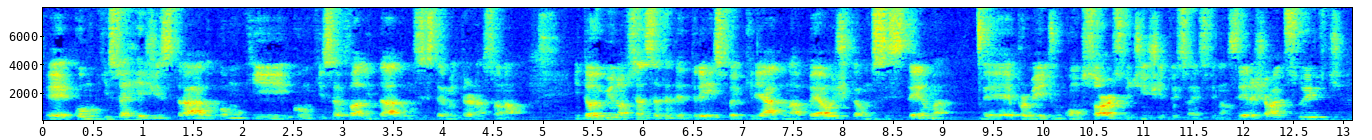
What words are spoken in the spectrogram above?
É, como que isso é registrado, como que, como que isso é validado no sistema internacional? Então, em 1973 foi criado na Bélgica um sistema é, por meio de um consórcio de instituições financeiras chamado SWIFT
